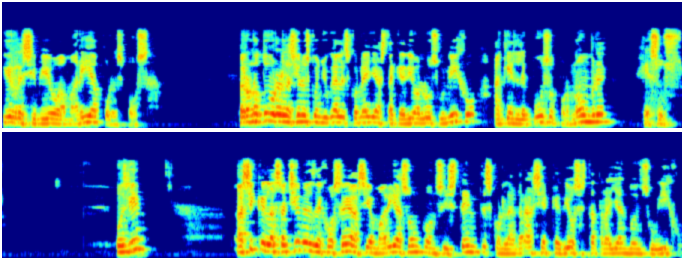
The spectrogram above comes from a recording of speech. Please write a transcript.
y recibió a María por esposa pero no tuvo relaciones conyugales con ella hasta que dio a luz un hijo, a quien le puso por nombre Jesús. Pues bien, así que las acciones de José hacia María son consistentes con la gracia que Dios está trayendo en su Hijo.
